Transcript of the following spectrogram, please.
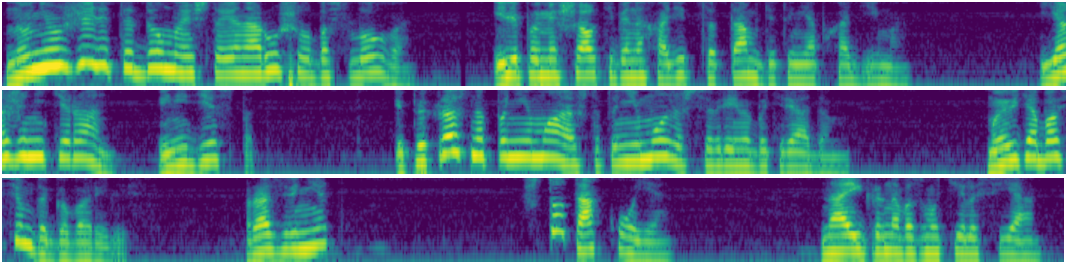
ну неужели ты думаешь, что я нарушил бы слово или помешал тебе находиться там, где ты необходима? Я же не тиран и не деспот и прекрасно понимаю, что ты не можешь все время быть рядом. Мы ведь обо всем договорились. Разве нет? — Что такое? — наигранно возмутилась я. —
